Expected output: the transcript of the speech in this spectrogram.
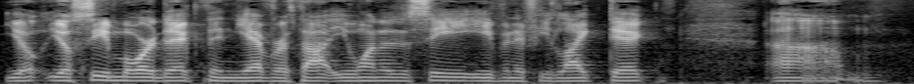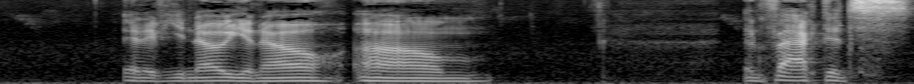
you'll you'll see more dick than you ever thought you wanted to see, even if you like dick. Um, and if you know, you know. Um, in fact, it's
